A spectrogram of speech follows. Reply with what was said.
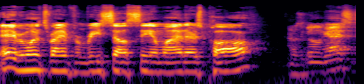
Hey everyone, it's Ryan from Resell CNY. There's Paul. How's it going, guys?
